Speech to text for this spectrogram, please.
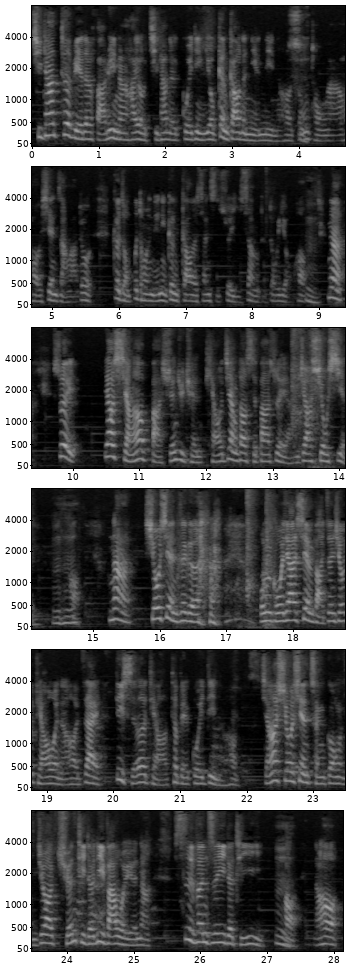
其他特别的法律呢，还有其他的规定，有更高的年龄，然后总统啊，然后县长啊，都有各种不同的年龄更高的三十岁以上的都有哈。那所以要想要把选举权调降到十八岁啊，你就要修宪，嗯哼。那修宪这个，我们国家宪法增修条文，然后在第十二条特别规定，然后想要修宪成功，你就要全体的立法委员呐，四分之一的提议，好，然后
